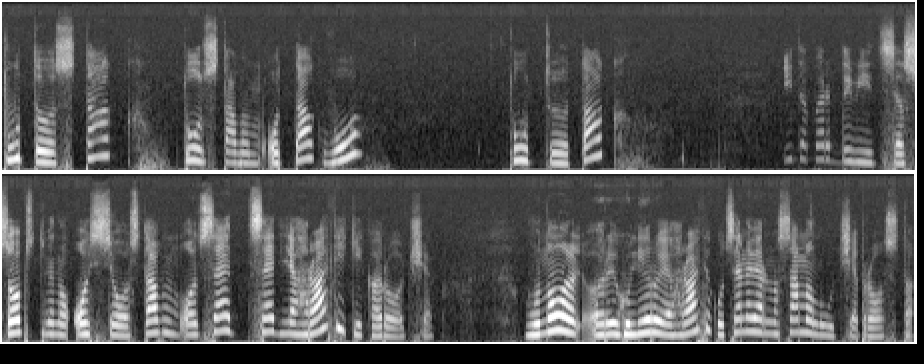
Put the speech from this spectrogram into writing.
Тут э, стак. Тут ставимо отак, во. Тут е, так. Тепер дивіться, собственно, ось о, ставимо оце це для графіки, коротше. Воно регулює графіку. Це, мабуть, лучше просто.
